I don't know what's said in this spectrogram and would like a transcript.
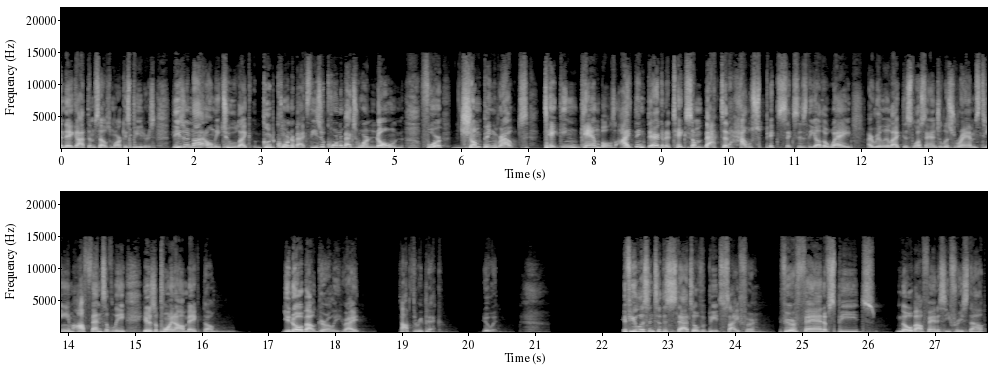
and they got themselves Marcus Peters. These are not only two like good cornerbacks, these are cornerbacks who are known for jumping routes, taking gambles. I think they're going to take some back to the house, pick sixes the other way. I really like this Los Angeles Rams team. Offensively, here's a point I'll make though. You know about Gurley, right? Top three pick. Do it. If you listen to the Stats Over Beats cipher, if you're a fan of speeds, know about fantasy freestyle,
